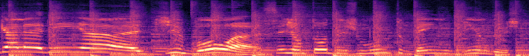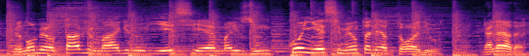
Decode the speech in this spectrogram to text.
galerinha! De boa! Sejam todos muito bem-vindos. Meu nome é Otávio Magno e esse é mais um Conhecimento Aleatório. Galera,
